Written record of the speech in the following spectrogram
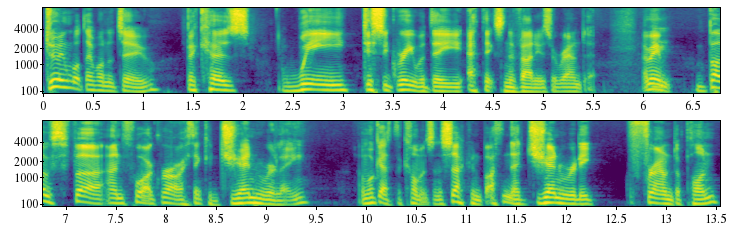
doing what they want to do because we disagree with the ethics and the values around it? I mean, both fur and foie gras, I think, are generally, and we'll get to the comments in a second, but I think they're generally frowned upon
